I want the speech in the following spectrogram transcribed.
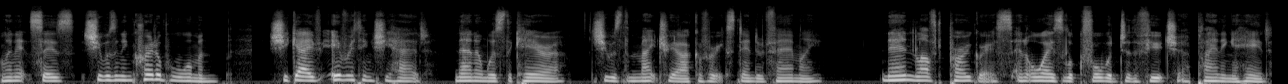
Lynette says she was an incredible woman. She gave everything she had. Nana was the carer. She was the matriarch of her extended family. Nan loved progress and always looked forward to the future, planning ahead,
